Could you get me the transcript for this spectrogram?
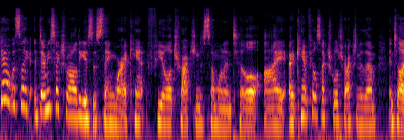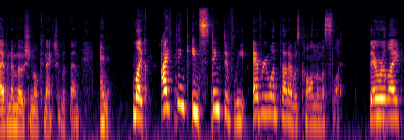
Yeah, it was like demisexuality is this thing where I can't feel attraction to someone until I I can't feel sexual attraction to them until I have an emotional connection with them. And like I think instinctively everyone thought I was calling them a slut. They were like,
